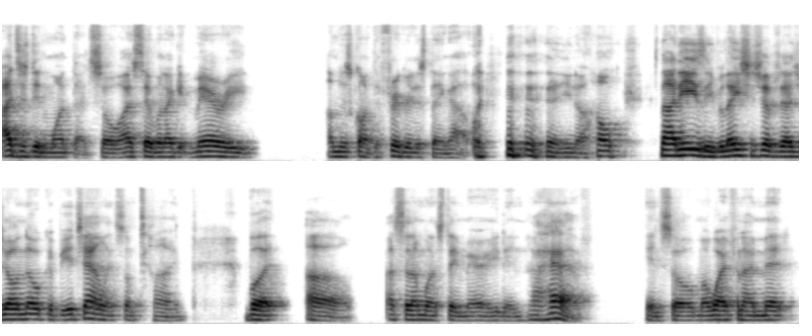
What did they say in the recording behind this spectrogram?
I just didn't want that. So I said, when I get married, I'm just going to figure this thing out. you know, it's not easy. Relationships, as y'all know, could be a challenge sometimes. But uh, I said, I'm going to stay married, and I have. And so my wife and I met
